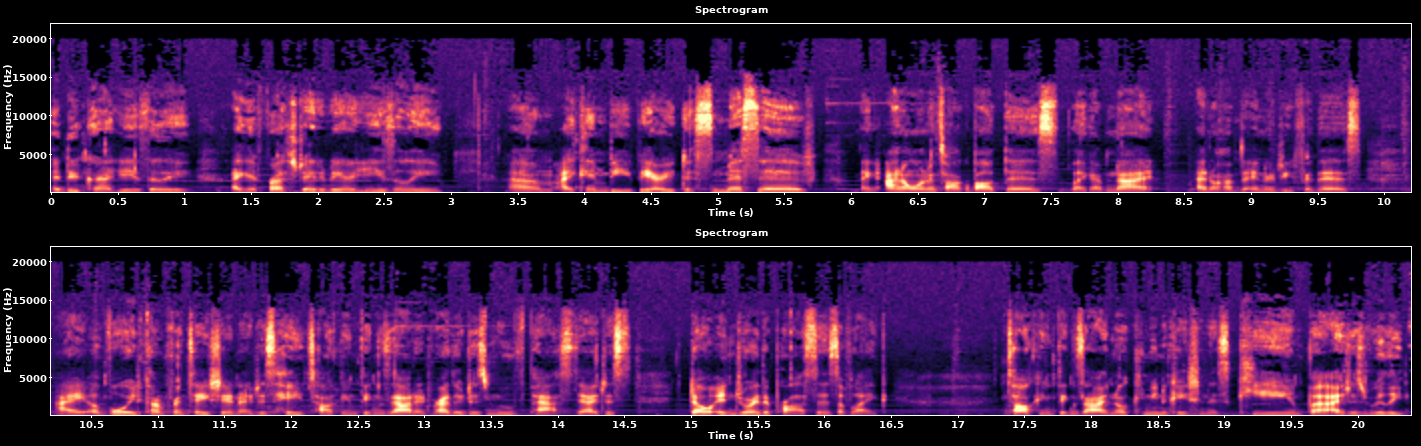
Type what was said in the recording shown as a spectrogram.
I do cry easily. I get frustrated very easily. Um, I can be very dismissive. Like, I don't want to talk about this. Like, I'm not, I don't have the energy for this. I avoid confrontation. I just hate talking things out. I'd rather just move past it. I just don't enjoy the process of like talking things out. I know communication is key, but I just really,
